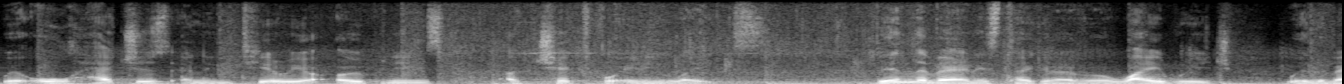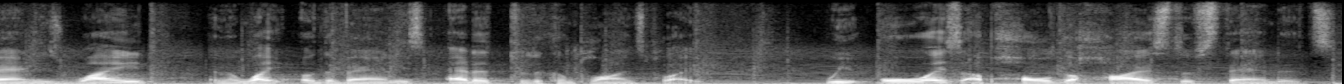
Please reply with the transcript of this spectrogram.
where all hatches and interior openings are checked for any leaks. Then the van is taken over a weigh bridge where the van is weighed and the weight of the van is added to the compliance plate we always uphold the highest of standards.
